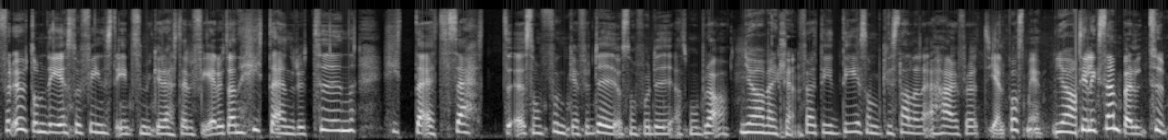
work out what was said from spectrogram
förutom det så finns det inte så mycket rätt eller fel. Utan hitta en rutin, hitta ett sätt eh, som funkar för dig och som får dig att må bra. Ja, verkligen. För att det är det som kristallerna är här för att hjälpa oss med. Ja. Till exempel typ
